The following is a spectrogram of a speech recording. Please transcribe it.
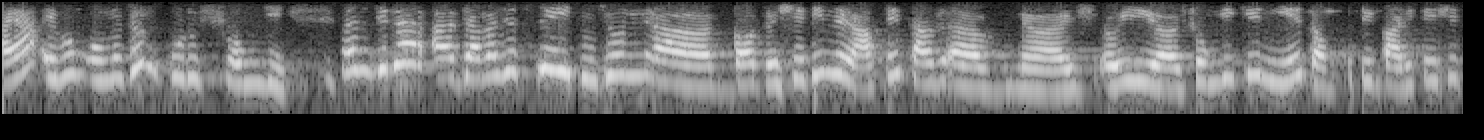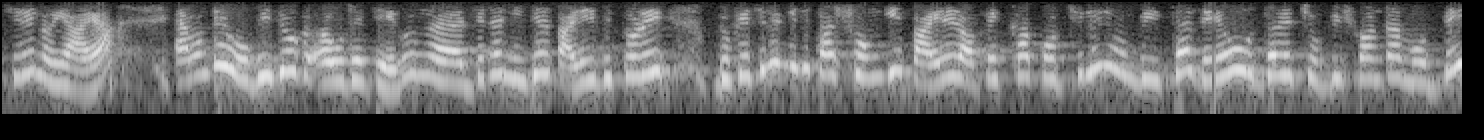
আয়া এবং অন্যজন পুরুষ সঙ্গী। যেটা জানা যাচ্ছে এই দুজন সেদিন রাতে তার ওই সঙ্গীকে নিয়ে দম্পতির বাড়িতে এসেছিলেন ওই আয়া। এমনটাই অভিযোগ উঠেছে এবং যেটা নিজের বাড়ির ভিতরে ঢুকেছিলেন, কিন্তু তার সঙ্গী বাইরের অপেক্ষা করছিলেন এবং বৃদ্ধা দেহ উদ্ধারের চব্বিশ ঘণ্টার মধ্যেই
